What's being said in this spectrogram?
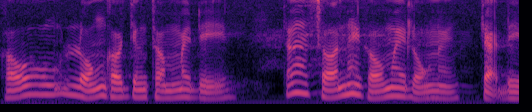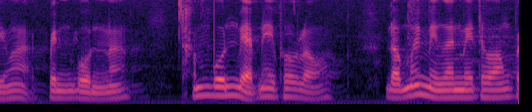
เขาหลงเขาจึงทำไม่ดี ถ้าสอนให้เขาไม่หลงเลยจะดีมาก เป็นบุญนะทำบุญแบบนี้พวกเรา เราไม่มีเงินไม่ทองไป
